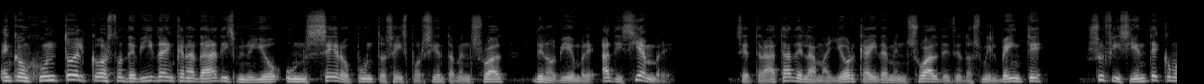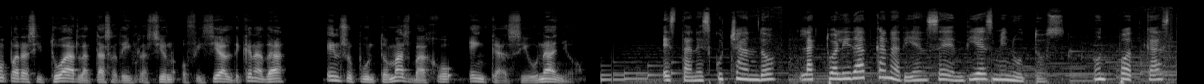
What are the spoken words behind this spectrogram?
En conjunto, el costo de vida en Canadá disminuyó un 0.6% mensual de noviembre a diciembre, se trata de la mayor caída mensual desde 2020, suficiente como para situar la tasa de inflación oficial de Canadá en su punto más bajo en casi un año. Están escuchando La actualidad canadiense en 10 minutos, un podcast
